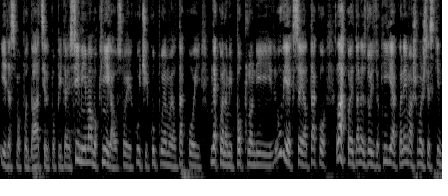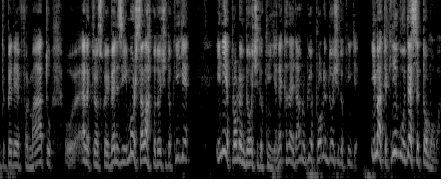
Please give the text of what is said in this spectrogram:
i da smo podbacili po pitanju. Svi mi imamo knjiga u svojoj kući, kupujemo, jel tako, i neko nam i pokloni, uvijek se, jel tako, lako je danas doći do knjige, ako nemaš, možeš se skinuti u PDF formatu, u elektronskoj verziji, može se lahko doći do knjige i nije problem doći do knjige. Nekada je davno bio problem doći do knjige. Imate knjigu u deset tomova.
